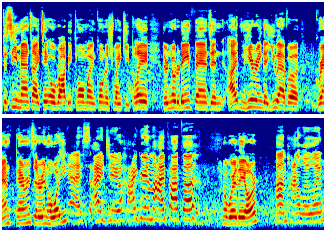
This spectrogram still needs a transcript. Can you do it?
to see Manti Te'o, Robby Toma, and Kona Schwenke play. They're Notre Dame fans, and I'm hearing that you have uh, grandparents that are in Hawaii? Yes, I do. Hi, Grandma. Hi, Papa. Do you know where they are? Um, Honolulu.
